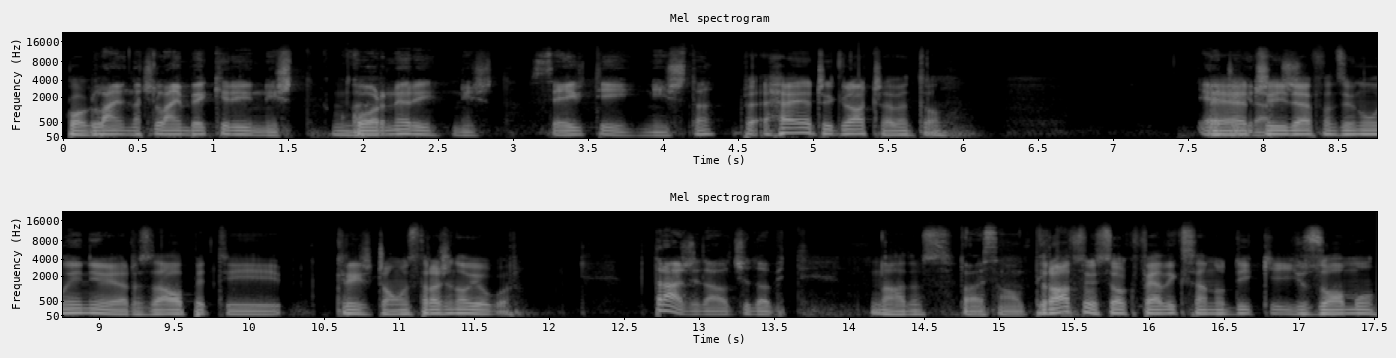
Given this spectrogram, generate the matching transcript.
Koga? Line, znači linebackeri ništa. Ne. Corneri ništa. Safety ništa. Hedge igrača, eventualno. Edge Edge i igrač. defensivnu liniju, jer za opet i Chris Jones traži novi ugovor. Traži da li će dobiti. Nadam se. To je samo pitanje. Draftuju se ovog Felixa, Nudiki i Uzomu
